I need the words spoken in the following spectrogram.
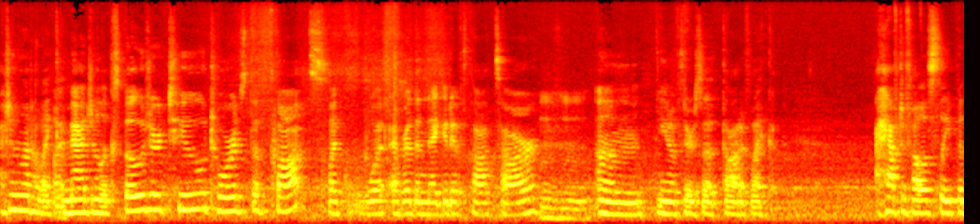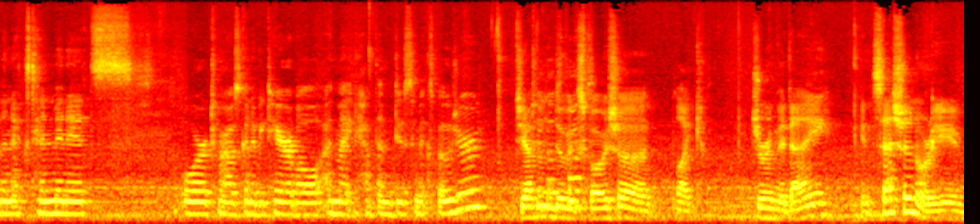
I don't know how to like I- imaginal exposure to towards the thoughts, like whatever the negative thoughts are. Mhm. Um, you know, if there's a thought of like, I have to fall asleep in the next ten minutes, or tomorrow's going to be terrible, I might have them do some exposure. Do you have them do thoughts? exposure like during the day in session, or are you?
